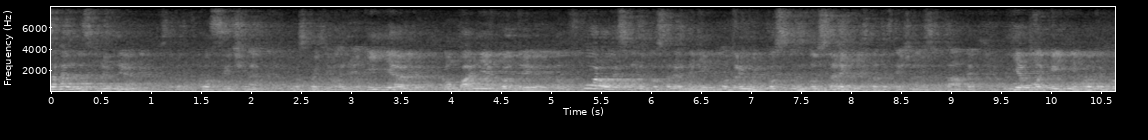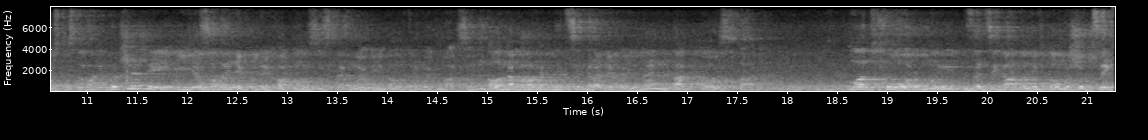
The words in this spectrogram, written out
загальне середнє класичне розподілення. І є компанії, котрі впоралися, вони посередині отримують пос- ну, статистичні результати. Є блакитні, котрі просто зливають бюджети, і є зелені, котрі хакнули систему і там отримують максимум. Але на практиці графік виглядає не так, а ось так платформи зацікавлені в тому, щоб цих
